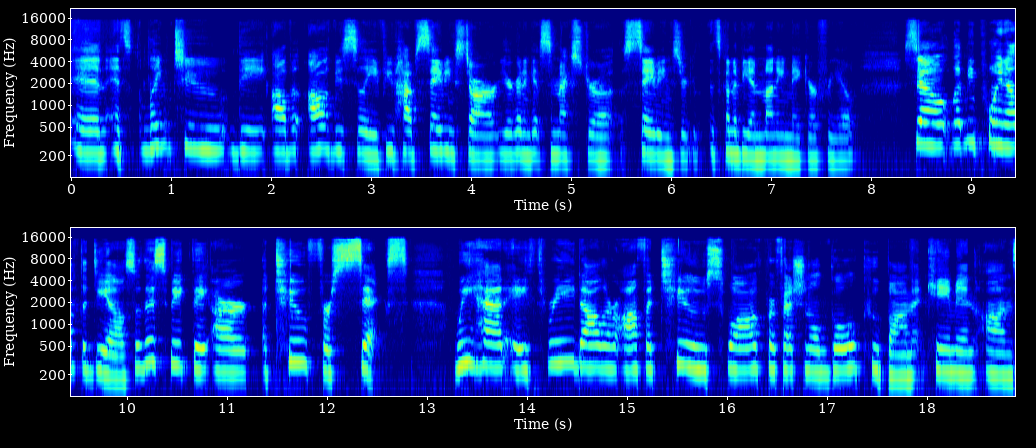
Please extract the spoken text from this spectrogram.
and it's linked to the obviously if you have Saving Star, you're going to get some extra savings. It's going to be a money maker for you. So let me point out the deal. So this week they are a two for six. We had a $3 off a two Suave Professional Gold coupon that came in on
